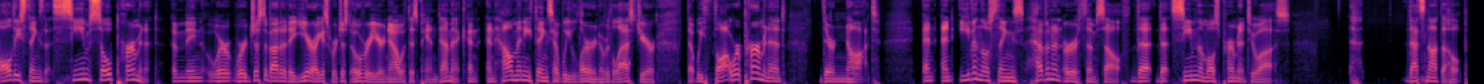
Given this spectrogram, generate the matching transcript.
all these things that seem so permanent. I mean, we're we're just about at a year. I guess we're just over a year now with this pandemic. And and how many things have we learned over the last year that we thought were permanent, they're not. And and even those things, heaven and earth themselves, that that seem the most permanent to us, that's not the hope.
